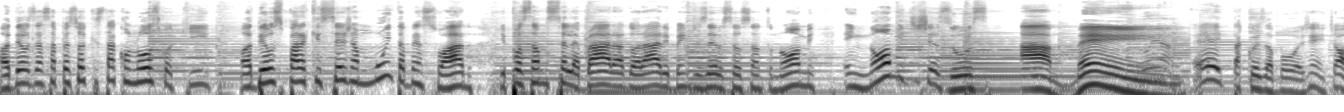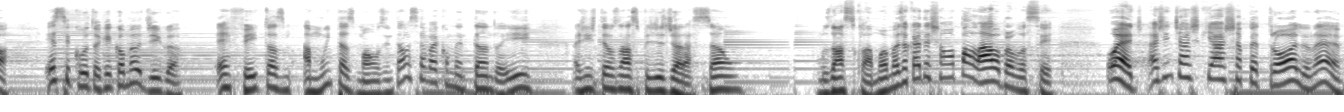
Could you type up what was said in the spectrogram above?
Ó Deus, essa pessoa que está conosco aqui. Ó Deus, para que seja muito abençoado e possamos celebrar, adorar e bendizer o seu santo nome. Em nome de Jesus. Amém. Eita coisa boa, gente. Ó, esse culto aqui, como eu digo, é feito a muitas mãos. Então você vai comentando aí. A gente tem os nossos pedidos de oração, os nossos clamores, mas eu quero deixar uma palavra para você. Ô Ed, a gente acha que acha petróleo, né?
